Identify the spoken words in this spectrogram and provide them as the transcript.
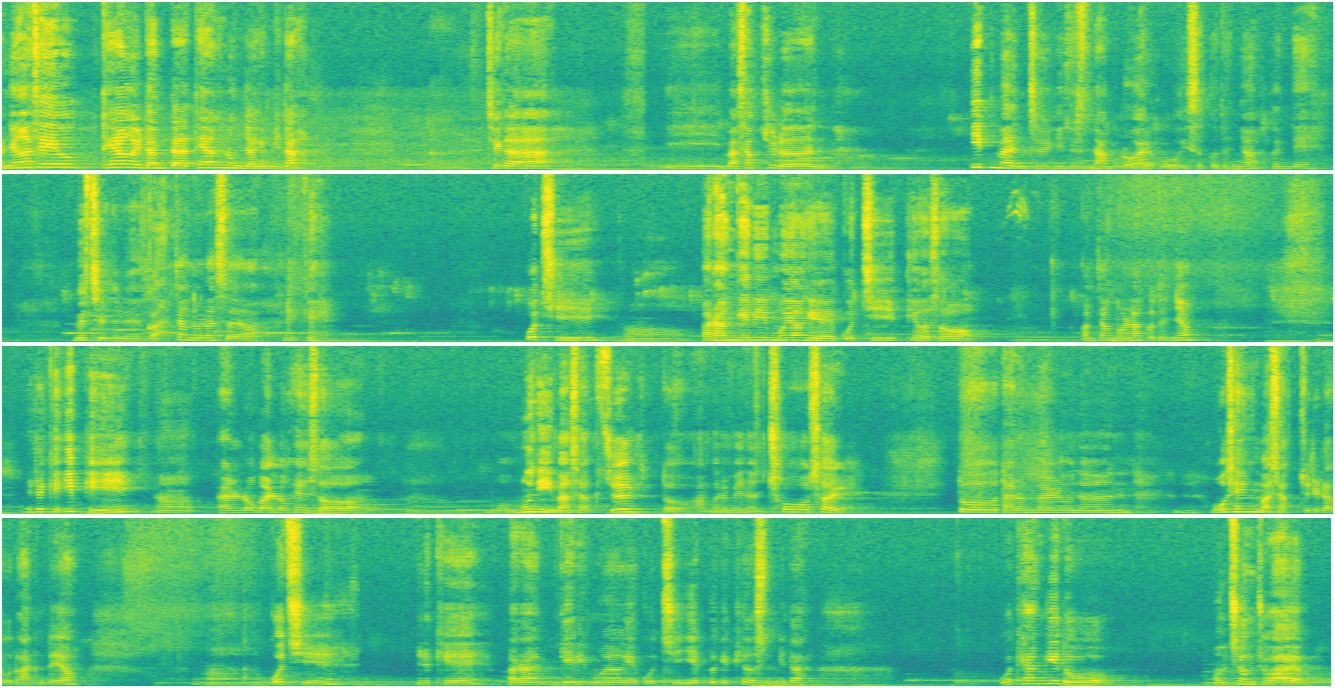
안녕하세요. 태양을 담다 태양농장입니다. 아, 제가 이 마삭줄은 잎만 즐기는 나무로 알고 있었거든요. 근데 며칠 전에 깜짝 놀랐어요. 이렇게 꽃이 어, 바람개비 모양의 꽃이 피어서 깜짝 놀랐거든요. 이렇게 잎이 어, 알록알록해서 뭐 무늬 마삭줄 또 안 그러면은 초설 또 다른 말로는 오색 마삭줄이라고도 하는데요. 어, 꽃이 이렇게 바람개비 모양의 꽃이 예쁘게 피었습니다. 꽃 향기도 엄청 좋아요.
